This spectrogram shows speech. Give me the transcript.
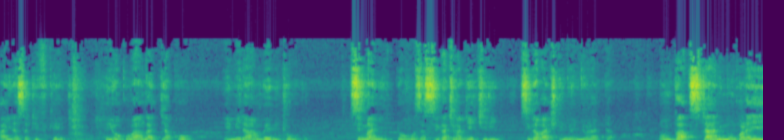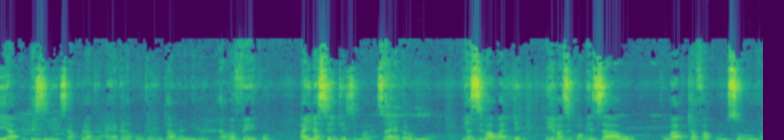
alina satifikeeti ey'okuba nga ajjako emirambo ebitundu simanyi lowooza singa kibajja ekiri singa bakitunyonnyola dda omupakisitaani mu nkola ye ya bizinensi akulaga ayagala kwogera ntamali mirundi abaveeko alina sente ezimala zayagala omuwa. Yazibawadde naye bazikomezaawo kuba tava ku nsonga.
